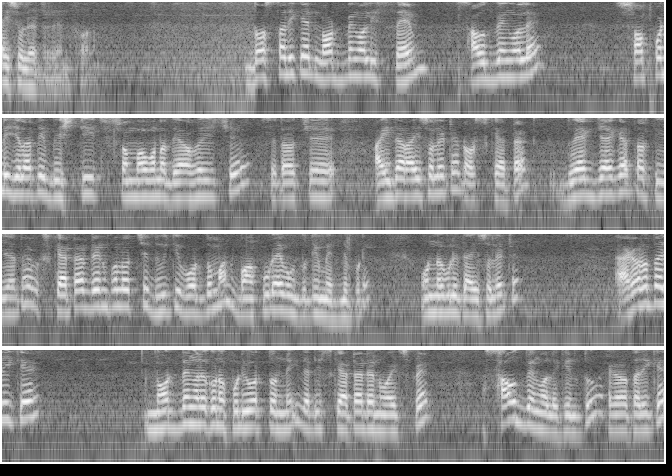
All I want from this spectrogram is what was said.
আইসোলেটেড রেনফল দশ তারিখে north Bengal is same south বেঙ্গলে সবকটি জেলাতে বৃষ্টির সম্ভাবনা দেওয়া হয়েছে। সেটা হচ্ছে আইদার আইসোলেটেড অর স্ক্যাটার্ড দু এক জায়গায় তো আর কি জানে স্ক্যাটার্ড রেনফল হচ্ছে দুইটি বর্ধমান, বাঁকুড়া এবং দুটি মেদিনীপুরে। অন্যগুলিতে আইসোলেটেড এগারো তারিখে নর্থ বেঙ্গলে কোনো পরিবর্তন নেই that is scattered and widespread south বেঙ্গলে কিন্তু এগারো তারিখে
